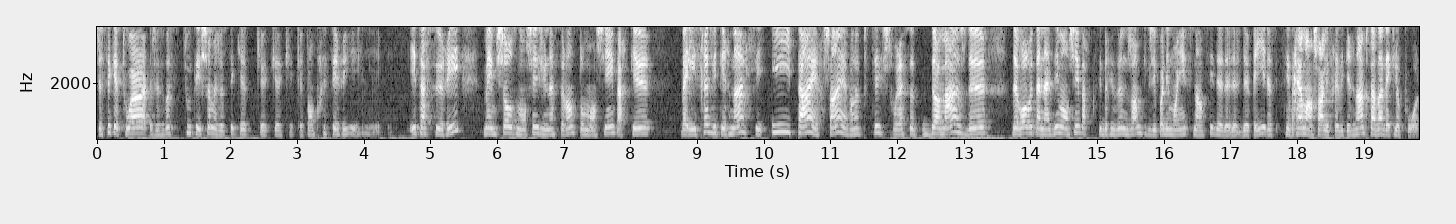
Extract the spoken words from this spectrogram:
je sais que toi, je sais pas si tous tes chats, mais je sais que, que, que, que, que ton préféré est, assuré. Même chose, mon chien, j'ai une assurance sur mon chien parce que ben, les frais de vétérinaire, c'est hyper cher. Là. Puis tu sais, je trouverais ça dommage de devoir euthanasier mon chien parce que c'est brisé une jambe puis que j'ai pas les moyens financiers de, de, de, de payer. C'est vraiment cher les frais vétérinaires puis ça va avec le poids.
